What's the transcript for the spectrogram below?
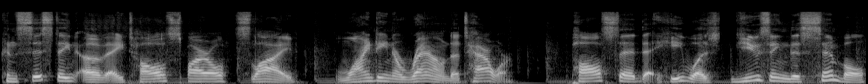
consisting of a tall spiral slide winding around a tower. Paul said that he was using this symbol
